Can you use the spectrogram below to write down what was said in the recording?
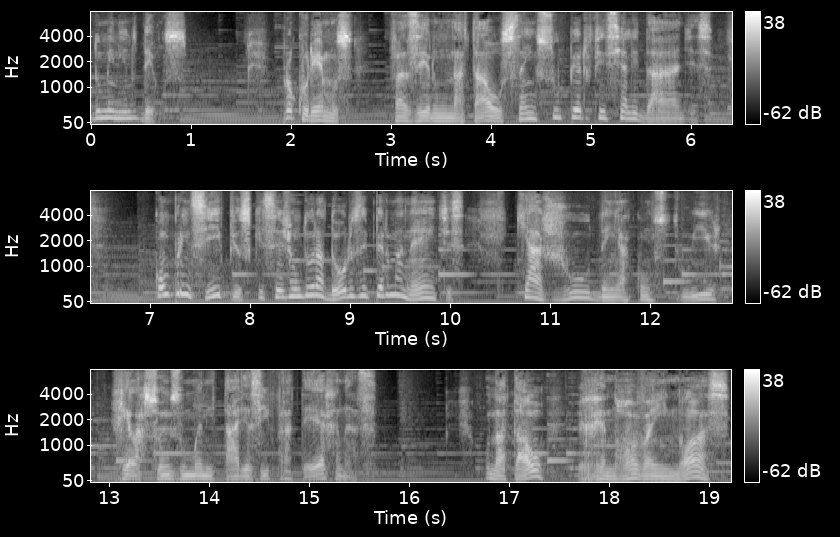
do menino Deus. Procuremos fazer um Natal sem superficialidades, com princípios que sejam duradouros e permanentes, que ajudem a construir relações humanitárias e fraternas. O Natal renova em nós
